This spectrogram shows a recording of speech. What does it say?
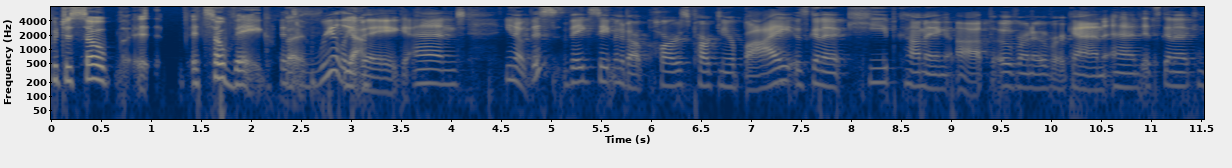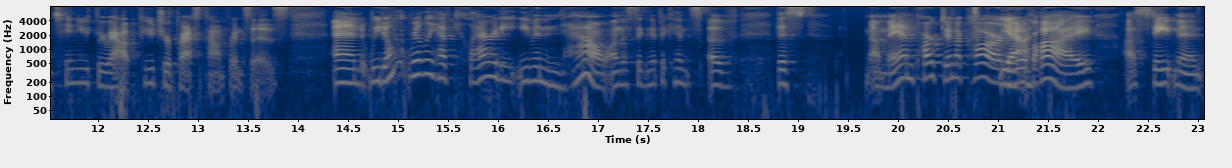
Which is so, it, it's so vague. It's but, really yeah. vague. And, you know, this vague statement about cars parked nearby is going to keep coming up over and over again. And it's going to continue throughout future press conferences. And we don't really have clarity even now on the significance of this a man parked in a car yeah. nearby a statement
